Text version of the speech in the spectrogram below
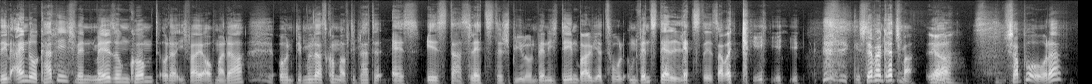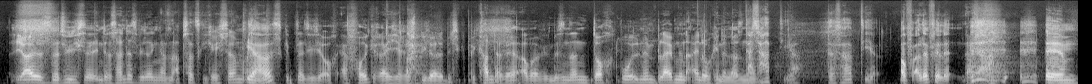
Den Eindruck hatte ich, wenn Melsungen kommt, oder ich war ja auch mal da, und die Müllers kommen auf die Platte, es ist das letzte Spiel. Und wenn ich den Ball jetzt hole, und wenn es der letzte ist, aber Stefan Kretschmer. Ja. Chapeau, oder? Ja, es ist natürlich interessant, dass wir da einen ganzen Absatz gekriegt haben. Also ja. Es gibt natürlich auch erfolgreichere Spieler, bekanntere, aber wir müssen dann doch wohl einen bleibenden Eindruck hinterlassen. Das haben. habt ihr. Das habt ihr. Auf alle Fälle. Naja. ähm,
